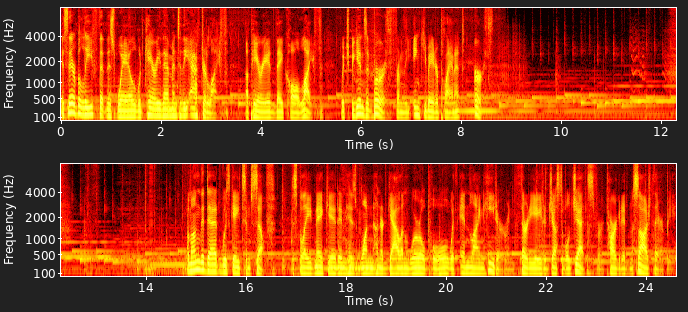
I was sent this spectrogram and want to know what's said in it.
It's their belief that this whale would carry them into the afterlife, a period they call life, which begins at birth from the incubator planet, Earth. Among the dead was Gates himself, displayed naked in his 100 gallon whirlpool with inline heater and 38 adjustable jets for targeted massage therapy.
